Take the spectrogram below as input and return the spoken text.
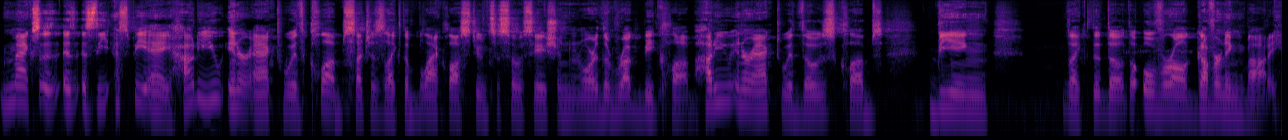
Max, as, as, the SBA, how do you interact with clubs such as like the Black Law Students Association or the Rugby Club? How do you interact with those clubs being like the, the, the overall governing body?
